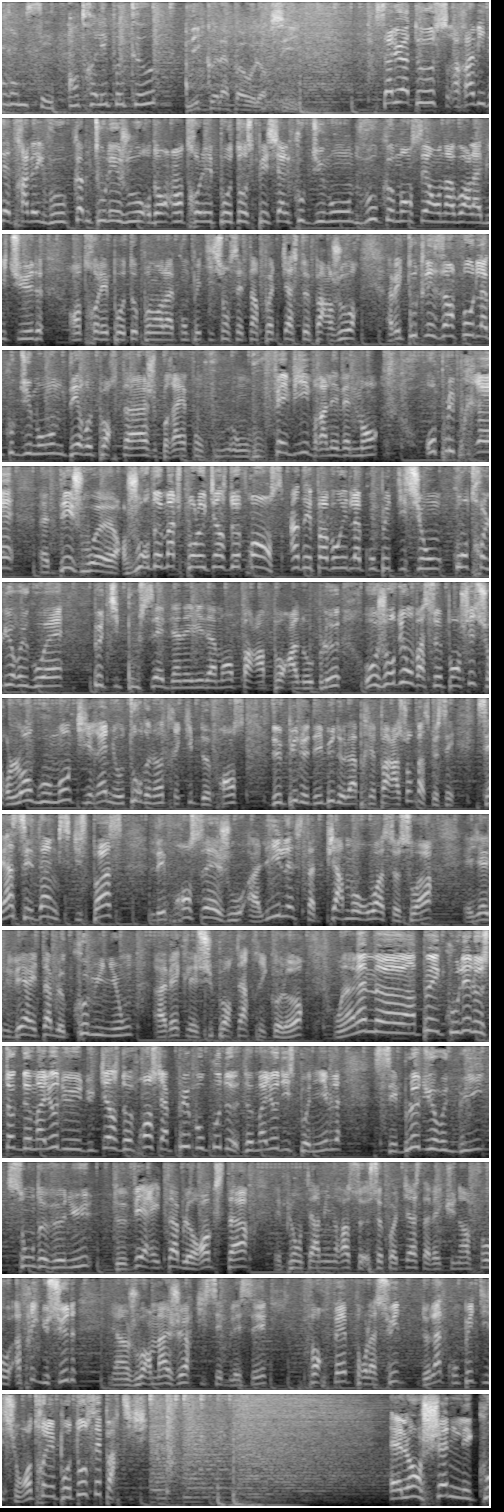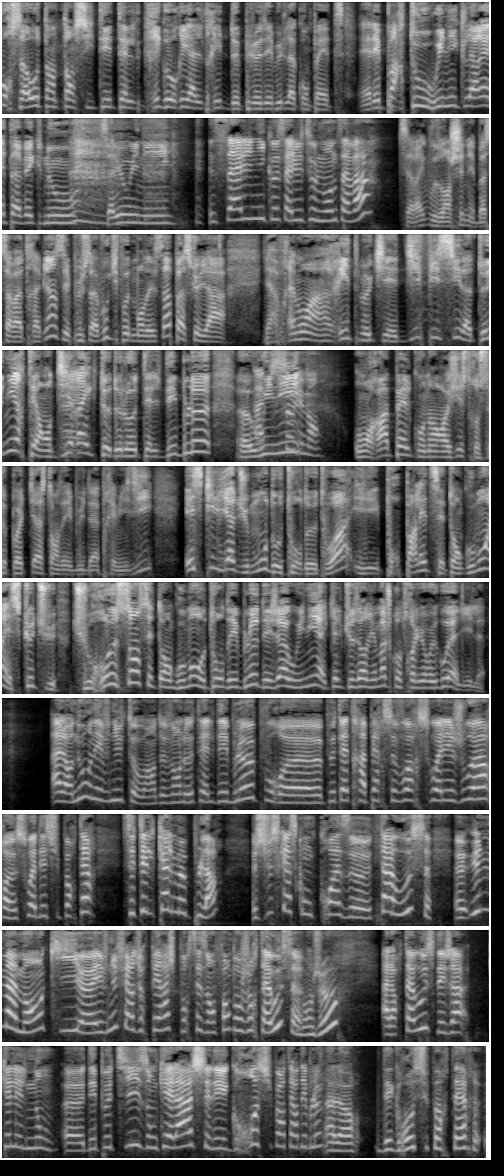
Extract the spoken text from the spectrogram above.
RMC, entre les poteaux. Nicolas Paolorsi. Salut à tous, ravi d'être avec vous comme tous les jours dans Entre les poteaux spécial Coupe du Monde. Vous commencez à en avoir l'habitude. Entre les poteaux pendant la compétition, c'est un podcast par jour avec toutes les infos de la Coupe du Monde, des reportages, bref, on, on vous fait vivre à l'événement au plus près des joueurs. Jour de match pour le 15 de France, un des favoris de la compétition contre l'Uruguay petit pousset bien évidemment par rapport à nos bleus. Aujourd'hui on va se pencher sur l'engouement qui règne autour de notre équipe de France depuis le début de la préparation parce que c'est, assez dingue ce qui se passe. Les Français jouent à Lille, stade Pierre-Mauroy ce soir et il y a une véritable communion avec les supporters tricolores. On a même euh, un peu écoulé le stock de maillots du, du 15 de France, il n'y a plus beaucoup de, de maillots disponibles. Ces bleus du rugby sont devenus de véritables rockstars et puis on terminera ce, ce podcast avec une info Afrique du Sud. Il y a un joueur majeur qui s'est blessé. Forfait pour la suite de la compétition. Entre les poteaux, c'est parti. Elle enchaîne les courses à haute intensité telle Grégory Aldrit depuis le début de la compète. Elle est partout. Winnie Claret avec nous. Salut Winnie. Salut Nico, salut tout le monde, ça va? C'est vrai que vous enchaînez. Bah ça va très bien. C'est plus à vous qu'il faut demander ça parce qu'il y a, il y a vraiment un rythme qui est difficile à tenir. T'es en direct de l'hôtel des Bleus. Euh, Winnie, on rappelle qu'on enregistre ce podcast en début d'après-midi. Est-ce qu'il y a du monde autour de toi? Et pour parler de cet engouement, est-ce que tu, tu ressens cet engouement autour des Bleus? Déjà, Winnie, à quelques heures du match contre l'Uruguay à Lille alors nous on est venu tôt hein, devant l'hôtel des Bleus pour euh, peut-être apercevoir soit les joueurs, euh, soit des supporters. C'était le calme plat jusqu'à ce qu'on croise euh, Taous, euh, une maman qui euh, est venue faire du repérage pour ses enfants. Bonjour Taous. Bonjour. Alors Taous, déjà, quel est le nom des petits? Ils ont quel âge? C'est des gros supporters des Bleus? Alors, des gros supporters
